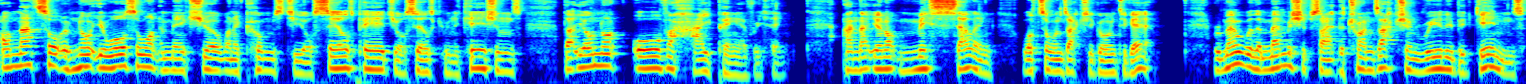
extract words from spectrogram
On that sort of note, you also want to make sure when it comes to your sales page, your sales communications, that you're not overhyping everything and that you're not mis-selling what someone's actually going to get. Remember with a membership site, the transaction really begins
